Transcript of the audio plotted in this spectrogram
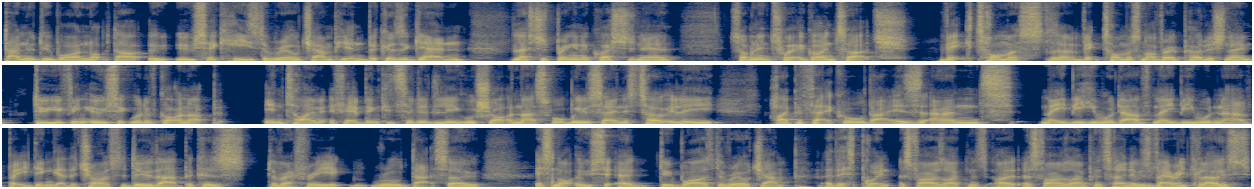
Daniel Dubois knocked out Usyk. He's the real champion. Because again, let's just bring in a question here. Someone in Twitter got in touch. Vic Thomas, Vic Thomas, not a very Polish name. Do you think Usyk would have gotten up in time if it had been considered a legal shot. And that's what we were saying is totally hypothetical, that is. And maybe he would have, maybe he wouldn't have, but he didn't get the chance to do that because the referee ruled that. So it's not Usyk, uh, Dubois the real champ at this point, as far as, I, as far as I'm concerned. It was very close.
